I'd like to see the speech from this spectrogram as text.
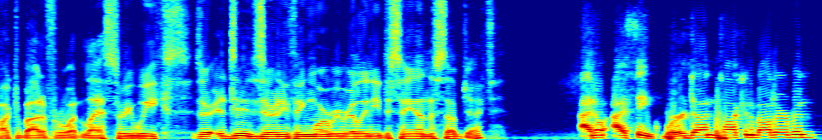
talked about it for what last three weeks. Is there is there anything more we really need to say on the subject? I don't. I think we're done talking about urban,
